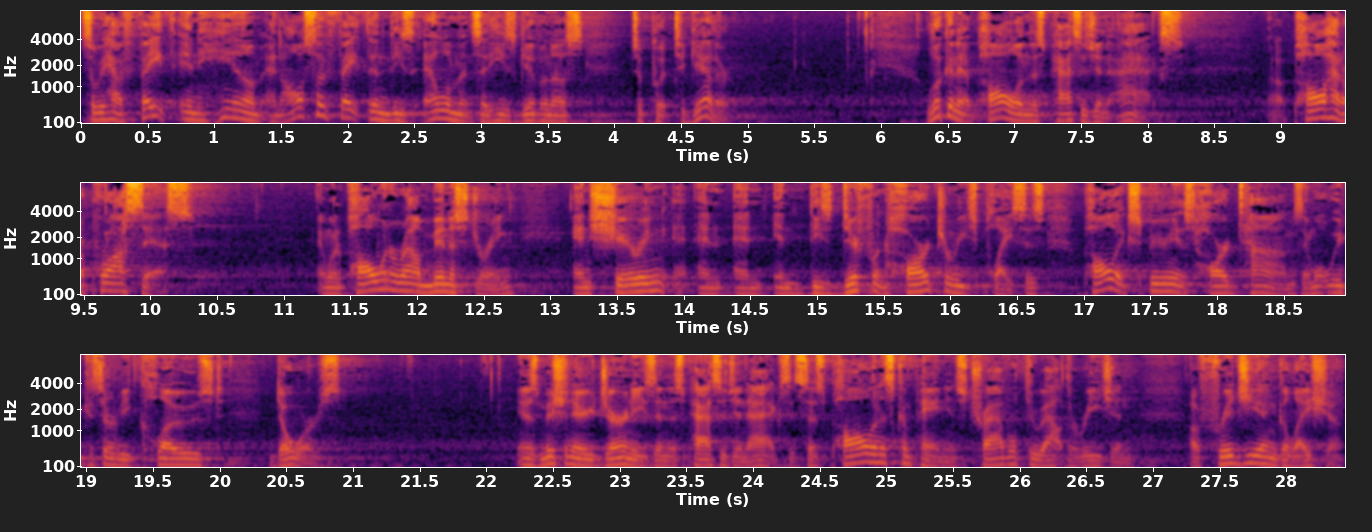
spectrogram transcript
So we have faith in Him and also faith in these elements that He's given us to put together. Looking at Paul in this passage in Acts, uh, Paul had a process. And when Paul went around ministering and sharing and, and in these different hard to reach places, Paul experienced hard times and what we consider to be closed doors. In his missionary journeys in this passage in Acts, it says Paul and his companions traveled throughout the region of Phrygia and Galatia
